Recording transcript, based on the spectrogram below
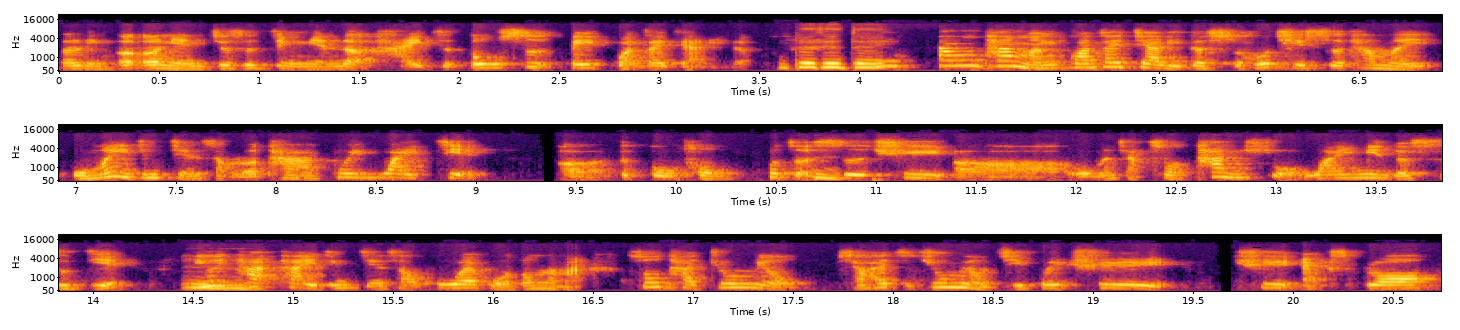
二零二二年，就是今年的孩子都是被关在家里的。对对对。当他们关在家里的时候，其实他们我们已经减少了他对外界呃的沟通，或者是去呃我们讲说探索外面的世界。因为他他已经减少户外活动了嘛，所以他就没有小孩子就没有机会去去 explore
